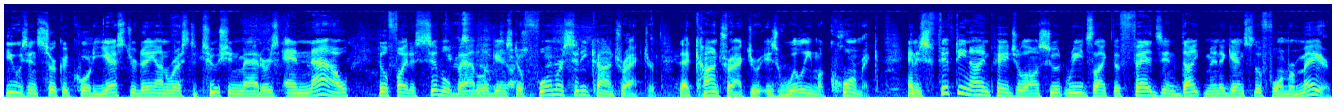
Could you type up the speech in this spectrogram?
He was in circuit court yesterday on restitution matters, and now he'll fight a civil civil battle against a former city contractor. That contractor is Willie McCormick, and his 59-page lawsuit reads like the Fed's indictment against the former mayor.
